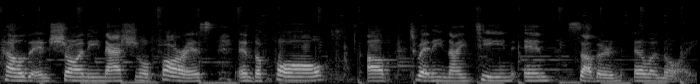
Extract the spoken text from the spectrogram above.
held in Shawnee National Forest in the fall of 2019 in southern Illinois.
